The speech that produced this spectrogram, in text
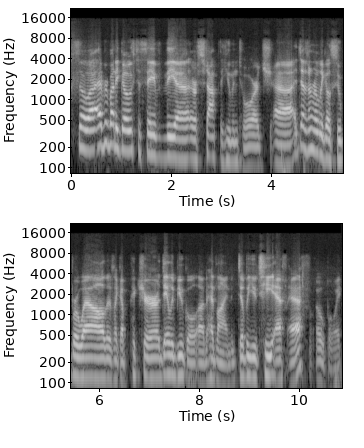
So uh, everybody goes to save the uh, or stop the Human Torch. Uh, it doesn't really go super well. There's like a picture, Daily Bugle, uh, the headline WTFF. Oh boy.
